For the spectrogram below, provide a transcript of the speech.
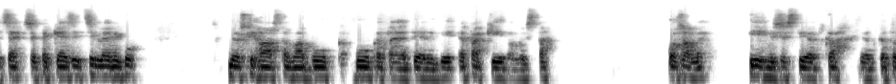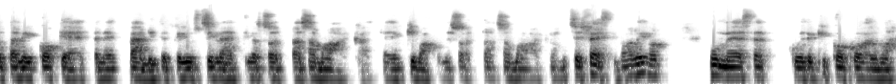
se, se tekee sitten silleen niin kuin myöskin haastavaa buuka, buukata ja tietenkin epäkiitollista osalle ihmisistä, jotka, jotka tota, niin kokee, että ne bändit, jotka just sillä hetkellä soittaa samaan aikaan, että ei ole kiva, kun ne soittaa samaan aikaan. Mutta siis festivaali on mun mielestä kuitenkin kokoelma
